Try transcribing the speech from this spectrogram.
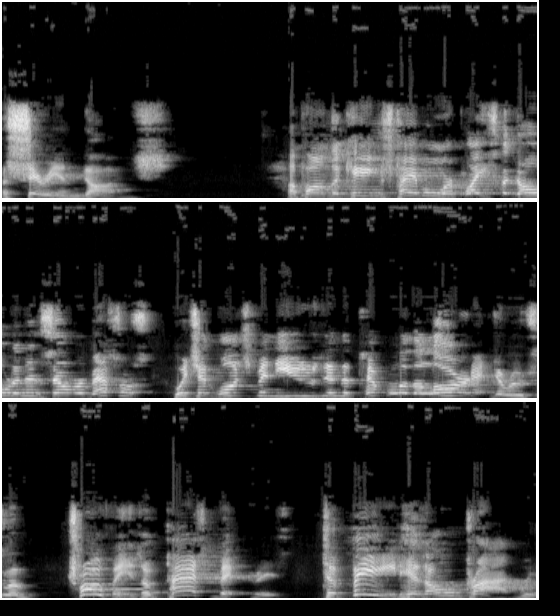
Assyrian gods. Upon the king's table were placed the golden and silver vessels which had once been used in the temple of the Lord at Jerusalem, trophies of past victories to feed his own pride with.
